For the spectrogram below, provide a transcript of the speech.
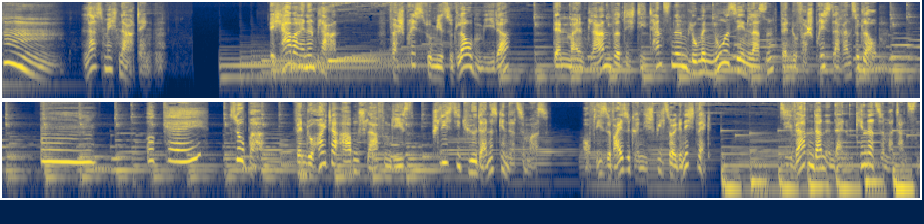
Hm, lass mich nachdenken. Ich habe einen Plan. Versprichst du mir zu glauben, Ida? Denn mein Plan wird dich die tanzenden Blumen nur sehen lassen, wenn du versprichst daran zu glauben. Mm, okay. Super. Wenn du heute Abend schlafen gehst, schließ die Tür deines Kinderzimmers. Auf diese Weise können die Spielzeuge nicht weg. Sie werden dann in deinem Kinderzimmer tanzen.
